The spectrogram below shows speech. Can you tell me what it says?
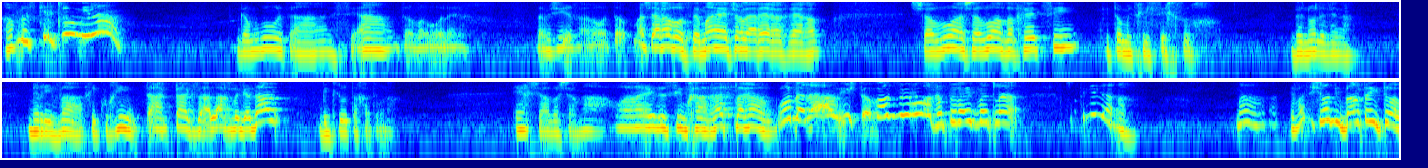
הרב לא הזכיר כלום, מילה. גמרו את הנסיעה, טוב, הרב הולך. להמשיך, הרב, טוב, מה שהרב עושה, מה אפשר לערער אחרי הרב? שבוע, שבוע וחצי, פתאום התחיל סכסוך בינו לבינה. מריבה, חיכוכים, טק, טק, זה הלך וגדל, ביטלו את החתונה. איך שאבא שמע, וואי, איזה שמחה, רץ לרב, כבוד הרב, השתבח שמו, החתונה התבטלה. עכשיו תגיד לי, הרב, מה, הבנתי שלא דיברת איתו על,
